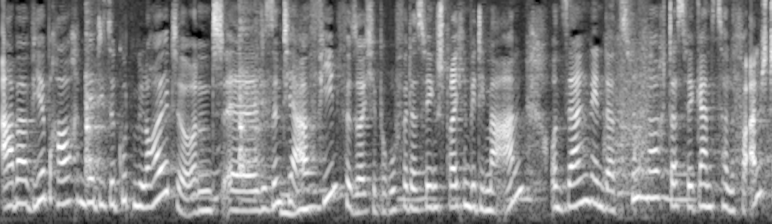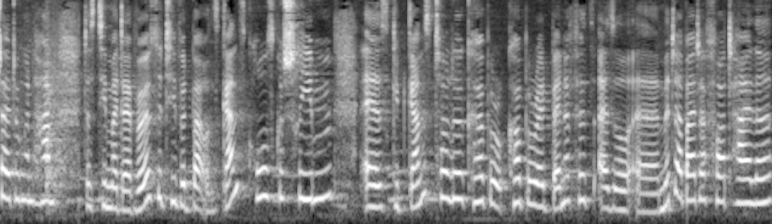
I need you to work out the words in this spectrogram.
aber wir brauchen ja diese guten Leute und äh, die sind mhm. ja affin für solche Berufe, deswegen sprechen wir die mal an und sagen denen dazu noch, dass wir ganz tolle Veranstaltungen haben. Das Thema Diversity wird bei uns ganz groß geschrieben. Äh, es gibt ganz tolle Corporate Benefits, also äh, Mitarbeitervorteile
